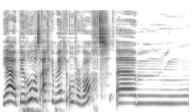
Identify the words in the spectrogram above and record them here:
Ja, Peru was eigenlijk een beetje onverwacht. Um,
